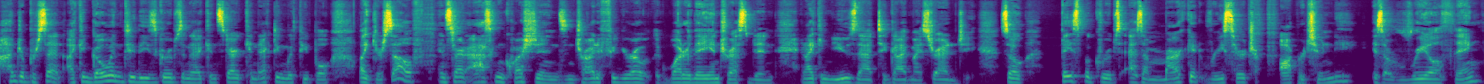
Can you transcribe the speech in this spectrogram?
100%. I can go into these groups and I can start connecting with people like yourself and start asking questions and try to figure out like what are they interested in and I can use that to guide my strategy. So Facebook groups as a market research opportunity is a real thing.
